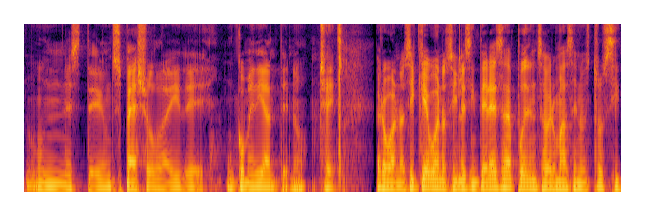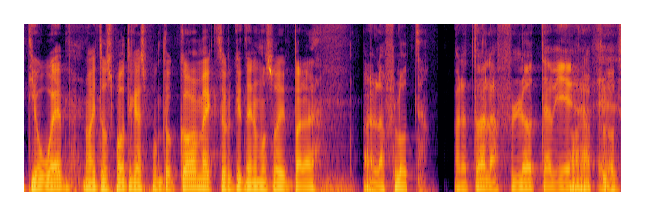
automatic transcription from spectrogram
un, este, un special ahí de un comediante, ¿no? Sí. Pero bueno, así que bueno, si les interesa, pueden saber más en nuestro sitio web, noaitospodcast.com, Héctor, que tenemos hoy para, para la flota. Para toda la flota vieja. Toda la flota.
